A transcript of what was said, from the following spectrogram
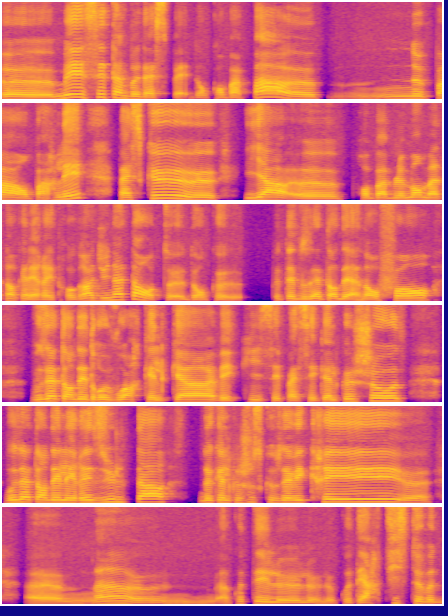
Euh, mais c'est un bon aspect, donc on va pas euh, ne pas en parler parce que il y a probablement maintenant qu'elle est rétrograde une attente. Donc peut-être vous attendez un enfant, vous attendez de revoir quelqu'un avec qui s'est passé quelque chose, vous attendez les résultats de quelque chose que vous avez créé, euh, euh, hein, euh, côté le, côté artiste, votre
